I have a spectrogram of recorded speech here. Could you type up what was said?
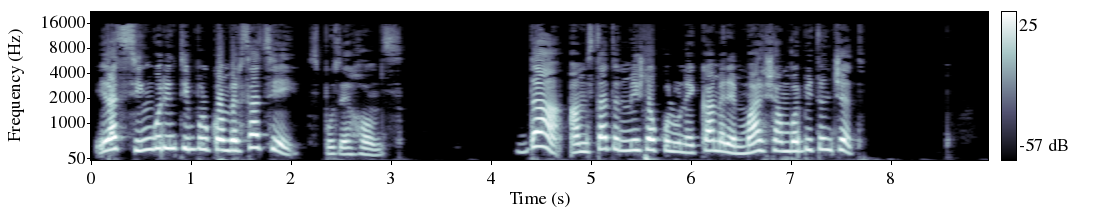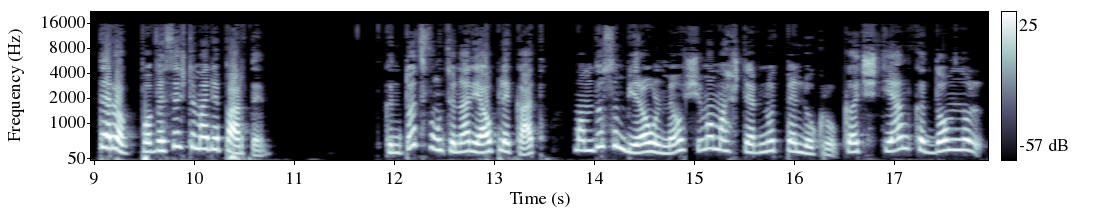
Erați singuri în timpul conversației, spuse Holmes. Da, am stat în mijlocul unei camere mari și am vorbit încet. Te rog, povestește mai departe. Când toți funcționarii au plecat, m-am dus în biroul meu și m-am așternut pe lucru, căci știam că domnul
